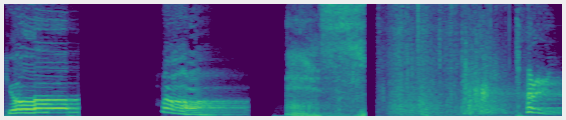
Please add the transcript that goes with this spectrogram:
Q R S T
